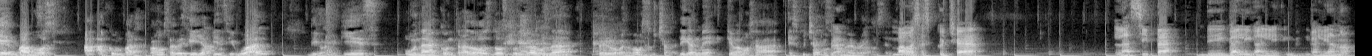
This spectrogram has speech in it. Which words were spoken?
vemos. vamos a, a comparar. Vamos a ver si ella Ah. piensa igual. Digo, aquí es una contra dos, dos contra una. Pero bueno, vamos a escucharla. Díganme qué vamos a escuchar en este primer break. vamos a escuchar la cita de Gali Gali- Galeano,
